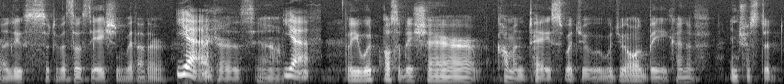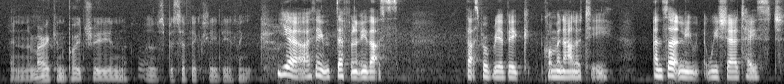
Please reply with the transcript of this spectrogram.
a loose sort of association with other yeah writers. Yeah. yeah So you would possibly share common tastes. Would you? Would you all be kind of interested in American poetry, and uh, specifically? Do you think? yeah I think definitely that's that's probably a big commonality, and certainly we share taste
